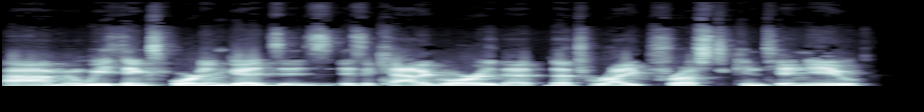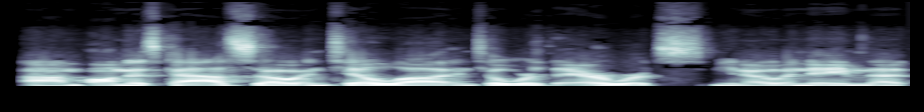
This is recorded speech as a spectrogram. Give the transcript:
Um, and we think sporting goods is, is a category that that's ripe for us to continue on this path. So until uh, until we're there, where it's you know a name that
